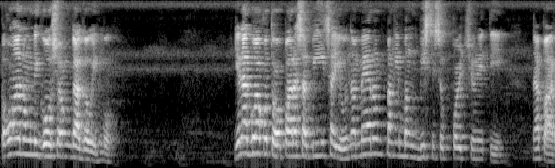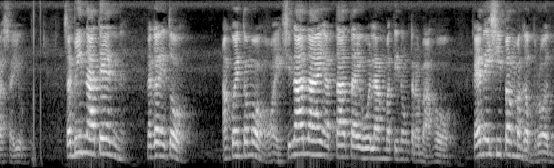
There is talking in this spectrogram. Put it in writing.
o kung anong negosyo ang gagawin mo. Ginagawa ko to para sabihin sa'yo na meron pang ibang business opportunity na para sa'yo. Sabihin natin na ganito, ang kwento mo, okay, si nanay at tatay walang matinong trabaho. Kaya naisipang mag-abroad.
